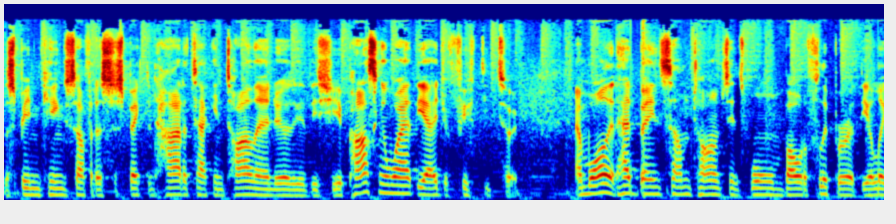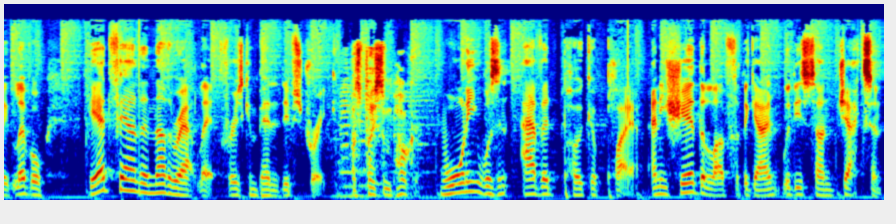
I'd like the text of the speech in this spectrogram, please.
The Spin King suffered a suspected heart attack in Thailand earlier this year, passing away at the age of 52. And while it had been some time since Warne bowled a flipper at the elite level, he had found another outlet for his competitive streak. Let's play some poker. Warney was an avid poker player, and he shared the love for the game with his son Jackson,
